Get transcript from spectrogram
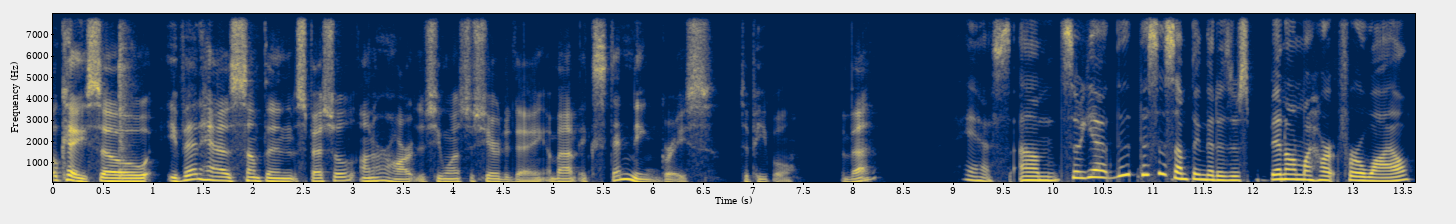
Okay, so Yvette has something special on her heart that she wants to share today about extending grace to people. Yvette? Yes. Um, so, yeah, th- this is something that has just been on my heart for a while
